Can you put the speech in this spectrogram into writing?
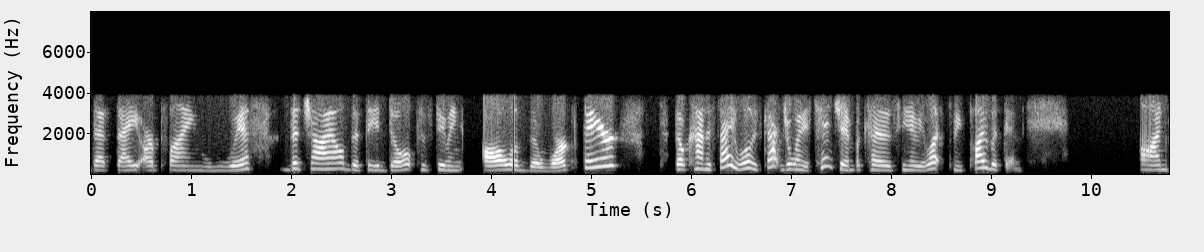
that they are playing with the child, that the adult is doing all of the work there, they'll kind of say, well, he's got joint attention because, you know, he lets me play with him. On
